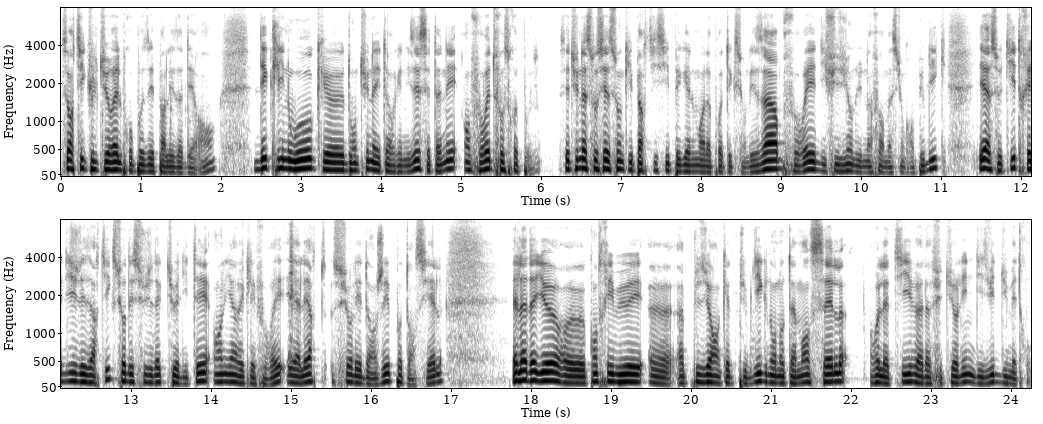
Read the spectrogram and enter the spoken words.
sorties culturelles proposées par les adhérents, des clean walk, euh, dont une a été organisée cette année en forêt de Fausse Repose. C'est une association qui participe également à la protection des arbres, forêts, diffusion d'une information grand public, et à ce titre rédige des articles sur des sujets d'actualité en lien avec les forêts et alerte sur les dangers potentiels. Elle a d'ailleurs euh, contribué euh, à plusieurs enquêtes publiques, dont notamment celle relative à la future ligne 18 du métro.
